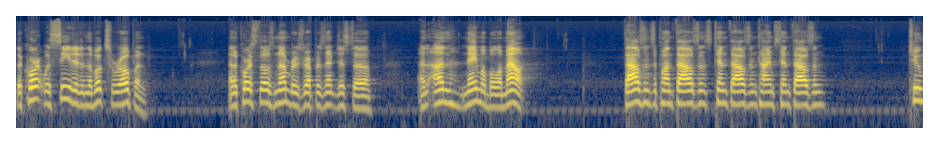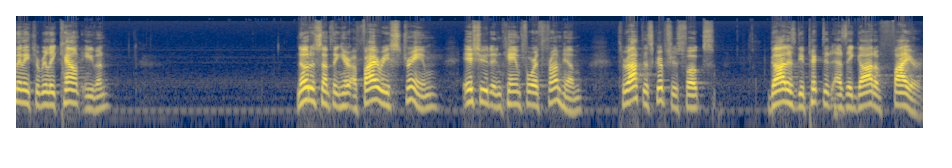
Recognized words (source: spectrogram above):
The court was seated and the books were opened. And of course, those numbers represent just a, an unnameable amount. Thousands upon thousands, 10,000 times 10,000. Too many to really count, even. Notice something here a fiery stream issued and came forth from him. Throughout the scriptures, folks, God is depicted as a God of fire.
